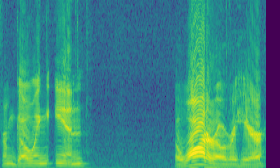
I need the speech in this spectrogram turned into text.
from going in the water over here.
